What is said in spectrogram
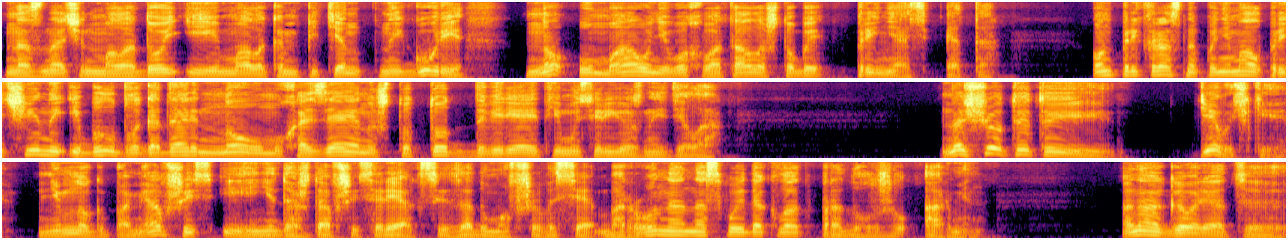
назначен молодой и малокомпетентный Гури, но ума у него хватало, чтобы принять это. Он прекрасно понимал причины и был благодарен новому хозяину, что тот доверяет ему серьезные дела. «Насчет этой девочки», немного помявшись и не дождавшись реакции задумавшегося барона на свой доклад, продолжил Армин. «Она, говорят, э,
